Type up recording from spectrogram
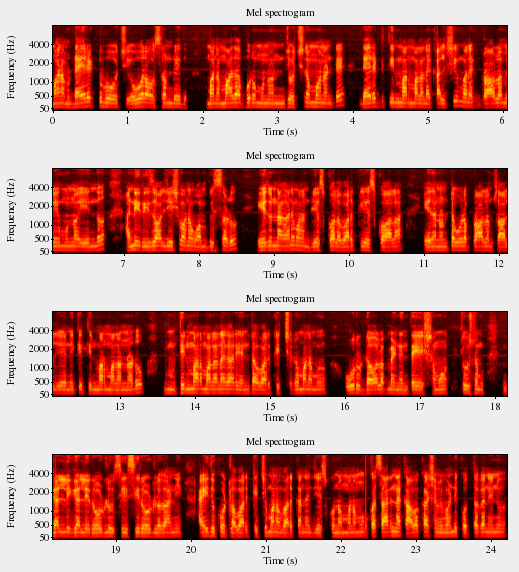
మనం డైరెక్ట్ పోవచ్చు. ఎవరు అవసరం లేదు. మన మాదాపురం నుంచి వచ్చినాము అని అంటే డైరెక్ట్ తీన్మార్ మల్లన్న కలిసి మనకి ప్రాబ్లం ఏమున్నో ఏందో అన్ని రిజాల్వ్ చేసి మనం పంపిస్తాడు. ఏదున్నా కానీ మనం చేసుకోవాలా? వర్క్ చేసుకోవాలా? ఏదైనా ఉంటే కూడా ప్రాబ్లం సాల్వ్ చేయడానికి తిన్మార్ మల్లన్న ఉన్నాడు. తిన్మార్ మల్లన్న గారు ఎంత వర్క్ ఇచ్చాడు మనము ఊరు డెవలప్మెంట్ ఎంత చేసినాము చూసినాం. గల్లీ గల్లీ రోడ్లు సీసీ రోడ్లు కానీ ఐదు కోట్ల వర్క్ ఇచ్చి మనం వర్క్ అనేది చేసుకున్నాం. మనము ఒకసారి నాకు అవకాశం ఇవ్వండి. కొత్తగా నేను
